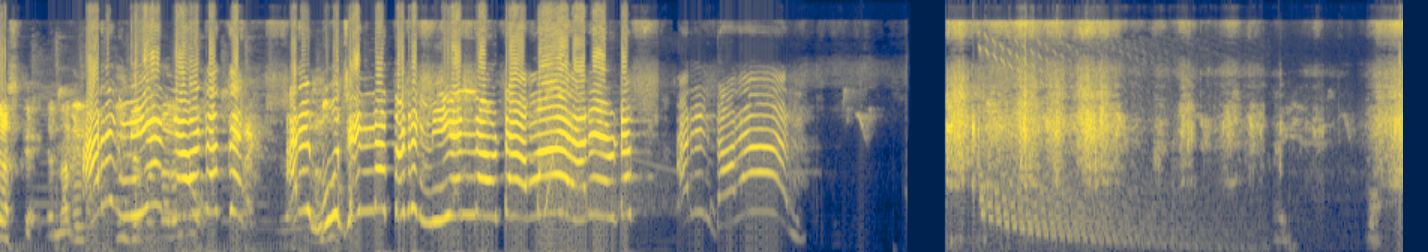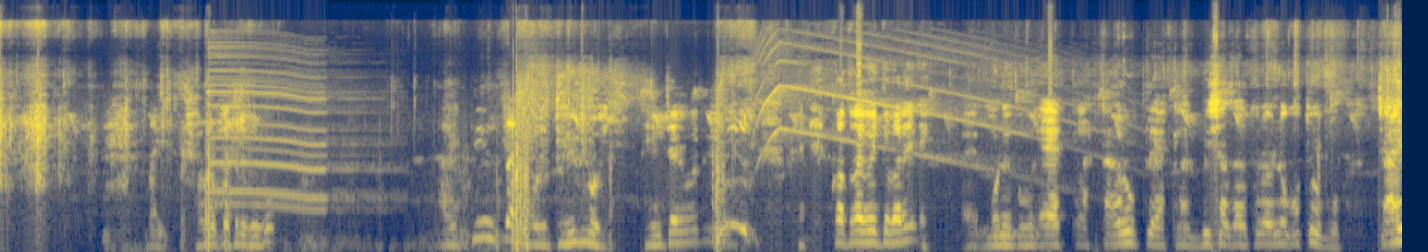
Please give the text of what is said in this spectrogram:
আরে নিয়েন না ওটাতে। আরে বুঝেন না তো এটা নিয়েন না ওটা আমার। আরে ওটা আরে দাঁড়ান। ভাই কত তিন চার বই তুই বই তিন চার বড়ি কতটা কইতে পারে? মনে করুন এক লাখ টাকার উপরে এক লাখ বিশ হাজার করে হইলে কত হব চাই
